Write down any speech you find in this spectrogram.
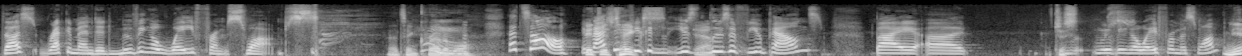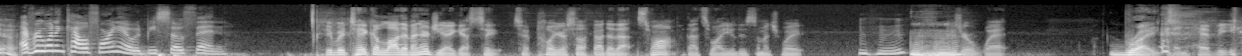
thus recommended moving away from swamps. That's incredible. That's all. Imagine just if you could use yeah. lose a few pounds by uh, Just moving away from a swamp. Yeah. Everyone in California would be so thin. It would take a lot of energy, I guess, to, to pull yourself out of that swamp. That's why you lose so much weight. Mm-hmm. Because you're wet right. and heavy.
